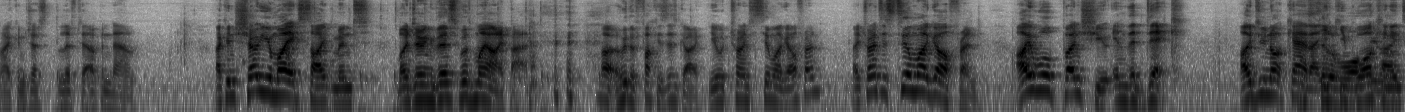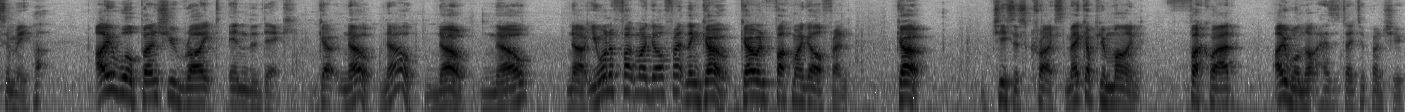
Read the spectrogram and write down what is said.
I can just lift it up and down. I can show you my excitement by doing this with my iPad. oh, who the fuck is this guy? You were trying to steal my girlfriend? Are you trying to steal my girlfriend? I will punch you in the dick. I do not care that you keep walking walking like- into me. I will punch you right in the dick. Go. No, no, no, no, no. You want to fuck my girlfriend? Then go. Go and fuck my girlfriend. Go. Jesus Christ. Make up your mind. Fuckwad. I will not hesitate to punch you.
